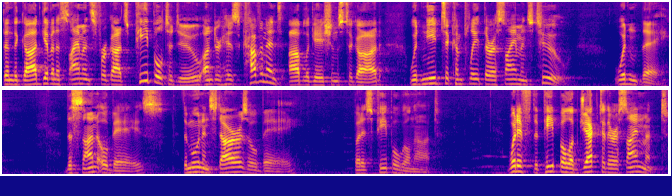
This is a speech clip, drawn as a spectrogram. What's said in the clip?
then the God given assignments for God's people to do under his covenant obligations to God would need to complete their assignments too, wouldn't they? The sun obeys, the moon and stars obey, but his people will not. What if the people object to their assignment?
